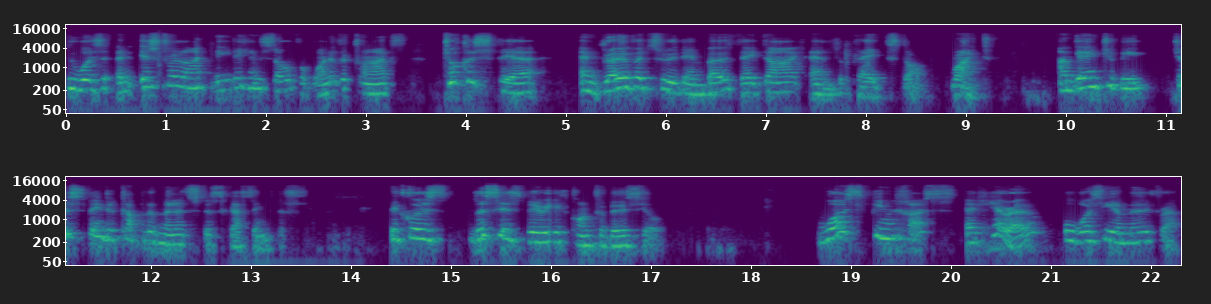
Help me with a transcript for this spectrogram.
who was an Israelite leader himself of one of the tribes, took a spear and drove it through them both. They died and the plague stopped. Right. I'm going to be just spend a couple of minutes discussing this because this is very controversial. Was Pinchas a hero or was he a murderer?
